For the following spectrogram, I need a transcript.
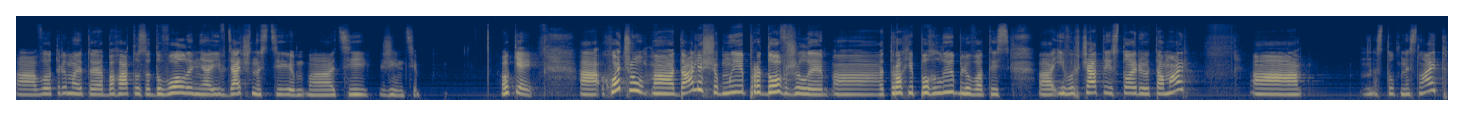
Ви отримаєте багато задоволення і вдячності цій жінці. Окей. Хочу далі, щоб ми продовжили трохи поглиблюватись і вивчати історію Тамар. Наступний слайд.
